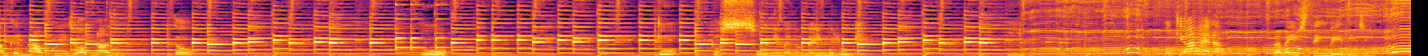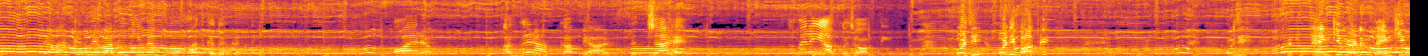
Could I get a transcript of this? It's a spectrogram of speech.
अगर मैं आपको ये जॉब ना दूं तो तो तो तो सोनी मैंने नहीं मिलूगी। वो क्या है ना? रमेश सिंह बेदी जी। प्यार करने वालों की मैं बहुत कदर करती हूँ। और अगर आपका प्यार सच्चा है तो मैंने ही आपको जॉब दी ओ जी ओ जी वाकई ओ जी thank you madam thank you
